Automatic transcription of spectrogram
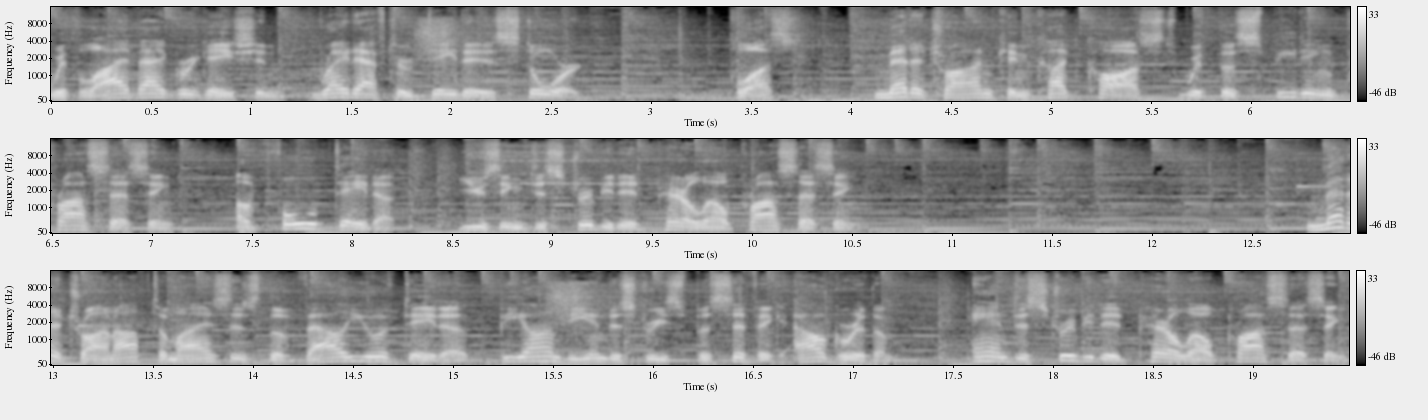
with live aggregation right after data is stored. Plus, Metatron can cut costs with the speeding processing of full data using distributed parallel processing. Metatron optimizes the value of data beyond the industry-specific algorithm and distributed parallel processing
